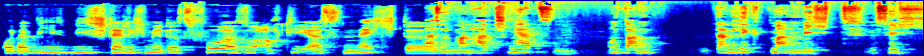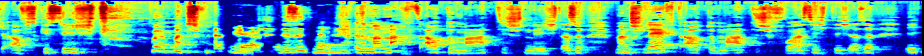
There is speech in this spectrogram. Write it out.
oder wie, wie stelle ich mir das vor? So auch die ersten Nächte. Also man hat Schmerzen und dann dann liegt man nicht sich aufs Gesicht, wenn man schläft. Ja, ist, also man macht es automatisch nicht. Also man schläft automatisch vorsichtig. Also ich,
